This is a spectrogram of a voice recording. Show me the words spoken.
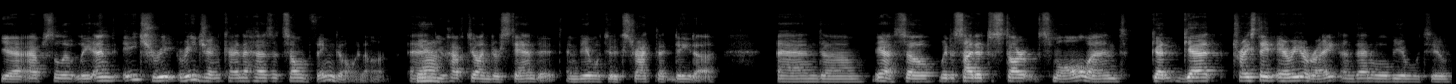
Yeah, absolutely. And each re- region kind of has its own thing going on, and yeah. you have to understand it and be able to extract that data. And um, yeah, so we decided to start small and get get tri-state area right, and then we'll be able to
